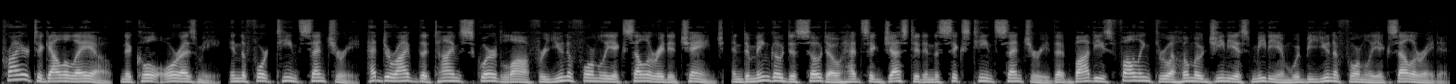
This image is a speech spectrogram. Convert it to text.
Prior to Galileo, Nicole Oresme, in the 14th century, had derived the times-squared law for uniformly accelerated change, and Domingo de Soto had suggested in the 16th century that bodies falling through a homogeneous medium would be uniformly accelerated.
